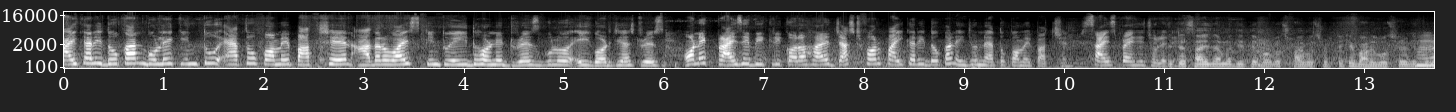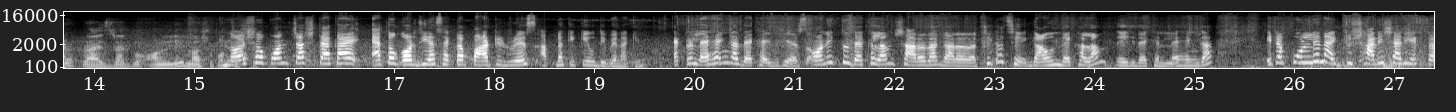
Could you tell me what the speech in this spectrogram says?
পাইকারি দোকান বলে কিন্তু এত কমে পাচ্ছেন আদারওয়াইজ কিন্তু এই ধরনের ড্রেসগুলো এই গর্জিয়াস ড্রেস অনেক প্রাইজে বিক্রি করা হয় জাস্ট ফর পাইকারি দোকান এই জন্য এত কমে পাচ্ছেন। সাইজ প্রাইজে চলে যায়। এটা সাইজ আমরা দিতে পারব ছয় বছর থেকে বারো বছরের ভিতরে। প্রাইস রাখব অনলি নয়শো পঞ্চাশ নয়শো পঞ্চাশ টাকায় এত গর্জিয়াস একটা পার্টি ড্রেস আপনাকে কেউ দিবে না কিন্তু। একটা লেহেঙ্গা দেখাই ভিয়ার্স অনেক তো দেখালাম সারারা গারারা ঠিক আছে? গাউন দেখালাম এই যে দেখেন লেহেঙ্গা। এটা পরলে না একটু সারি সারি একটা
